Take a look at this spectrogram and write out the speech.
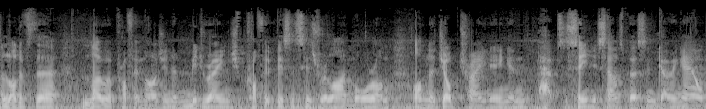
A lot of the lower profit margin and mid range profit businesses rely more on on the job training and perhaps a senior salesperson going out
